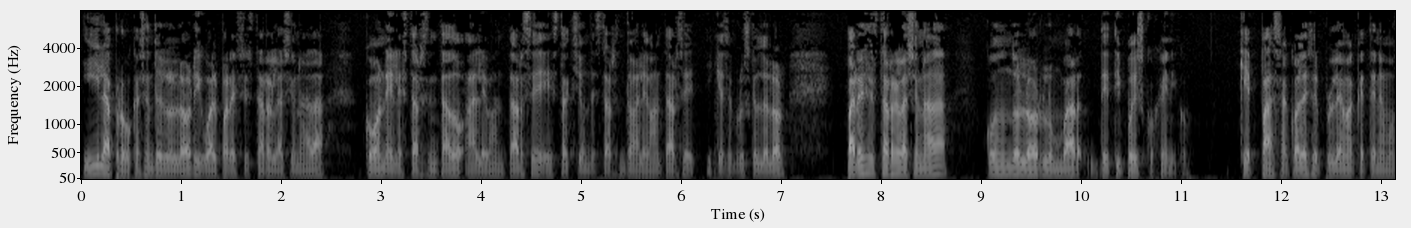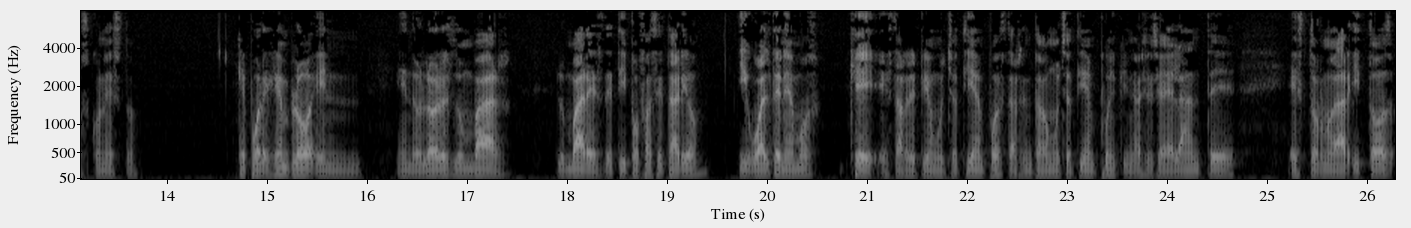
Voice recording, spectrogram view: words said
y la provocación del dolor igual parece estar relacionada con el estar sentado a levantarse, esta acción de estar sentado a levantarse y que se produzca el dolor, parece estar relacionada con un dolor lumbar de tipo discogénico. ¿Qué pasa? ¿Cuál es el problema que tenemos con esto? Que por ejemplo en, en dolores lumbar, lumbares de tipo facetario, igual tenemos que estar de pie mucho tiempo, estar sentado mucho tiempo, inclinarse hacia adelante, estornudar y todos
